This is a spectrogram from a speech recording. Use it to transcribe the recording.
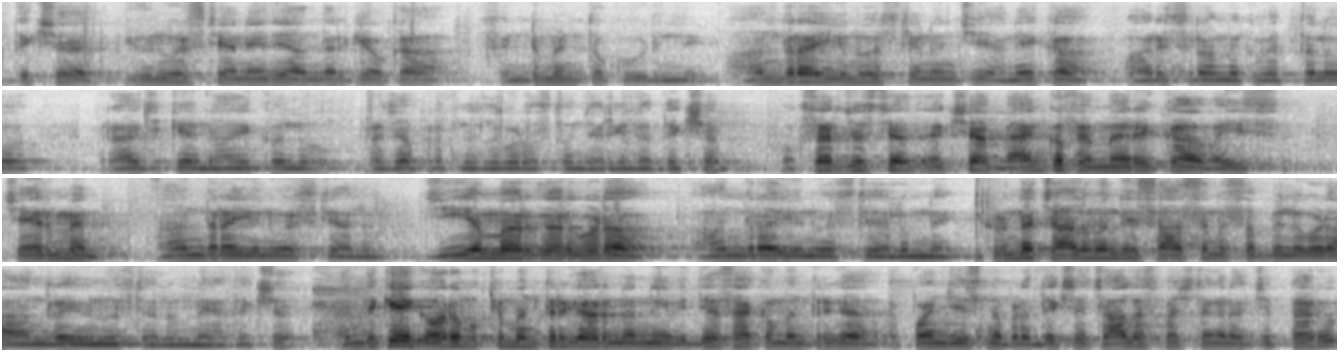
అధ్యక్ష యూనివర్సిటీ అనేది అందరికీ ఒక సెంటిమెంట్తో కూడింది. ఆంధ్ర యూనివర్సిటీ నుంచి అనేక పారిశ్రామికవేత్తలు రాజకీయ నాయకులు ప్రజాప్రతినిధులు కూడా వస్తాం జరిగింది అధ్యక్ష. ఒకసారి చూస్తే అధ్యక్ష bank of America vice chairman Andhra university alum GMR గారు కూడా ఆంధ్ర యూనివర్సిటీ అలుమ్నాయి ఇక్కడున్న చాలా మంది శాసనసభ్యులు కూడా ఆంధ్ర యూనివర్సిటీ అలుమ్నాయి అధ్యక్ష. అందుకే గౌరవ ముఖ్యమంత్రి గారు నన్ను విద్యాశాఖ మంత్రిగా అపాయింట్ చేసినప్పుడు అధ్యక్ష చాలా స్పష్టంగా నాకు చెప్పారు.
